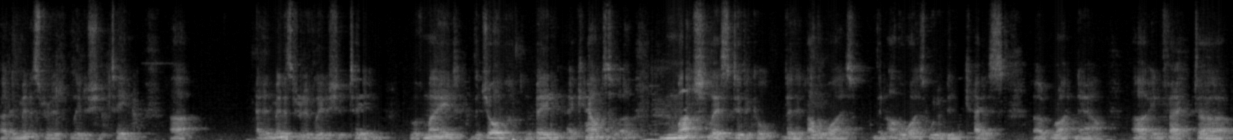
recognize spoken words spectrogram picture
uh, administrative leadership team. Uh, an administrative leadership team who have made the job of being a councillor much less difficult than it otherwise than otherwise would have been the case right now. Uh, in fact, uh,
